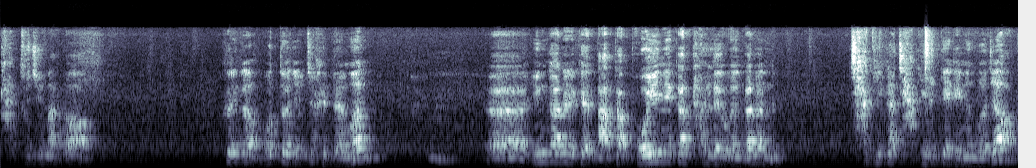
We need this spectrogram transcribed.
다투지 마라. 그러니까 어떤 입장이 되면 어, 인간은 이렇게 나타 보이니까 달래고 그러니까는 자기가 자기를 때리는 거죠.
